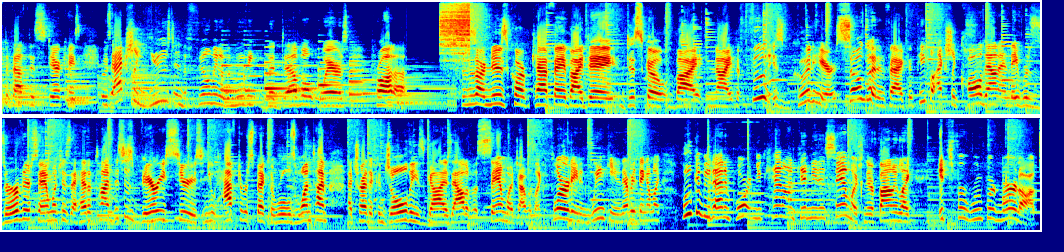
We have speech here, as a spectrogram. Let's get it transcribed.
Fact about this staircase, it was actually used in the filming of the movie The Devil Wears Prada. This is our News Corp Cafe by day, disco by night. The food is good here, so good in fact, that people actually call down and they reserve their sandwiches ahead of time. This is very serious and you have to respect the rules. One time I tried to cajole these guys out of a sandwich. I was like flirting and winking and everything. I'm like, who can be that important? You cannot give me this sandwich. And they're finally like, it's for Rupert Murdoch.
